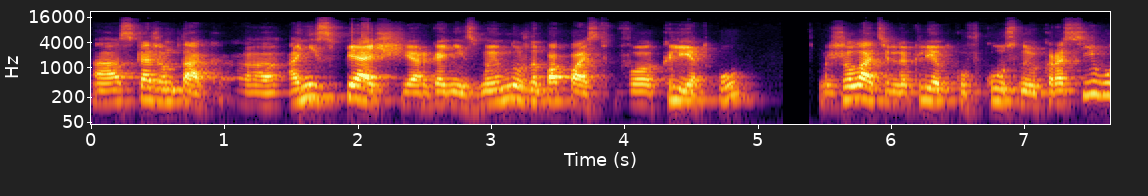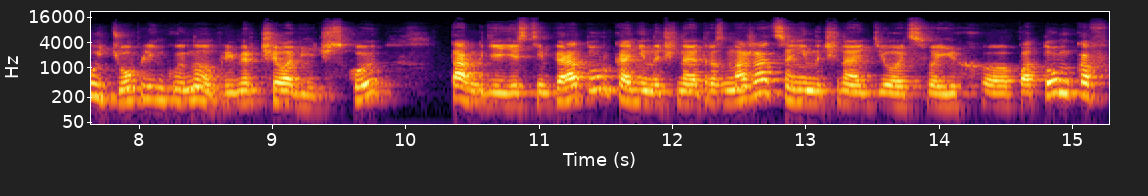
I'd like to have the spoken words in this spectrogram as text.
э, скажем так, э, они спящие организмы. Им нужно попасть в клетку, желательно клетку вкусную, красивую, тепленькую, ну, например, человеческую там, где есть температурка, они начинают размножаться, они начинают делать своих э, потомков.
